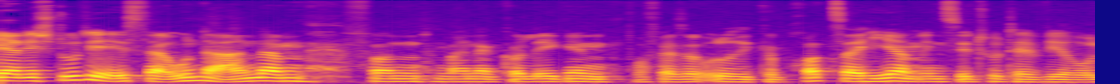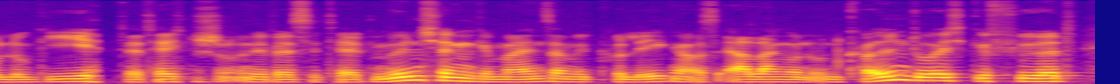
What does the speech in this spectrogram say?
Ja, die Studie ist da unter anderem von meiner Kollegin Professor Ulrike Protzer hier am Institut der Virologie der Technischen Universität München gemeinsam mit Kollegen aus Erlangen und Köln durchgeführt.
